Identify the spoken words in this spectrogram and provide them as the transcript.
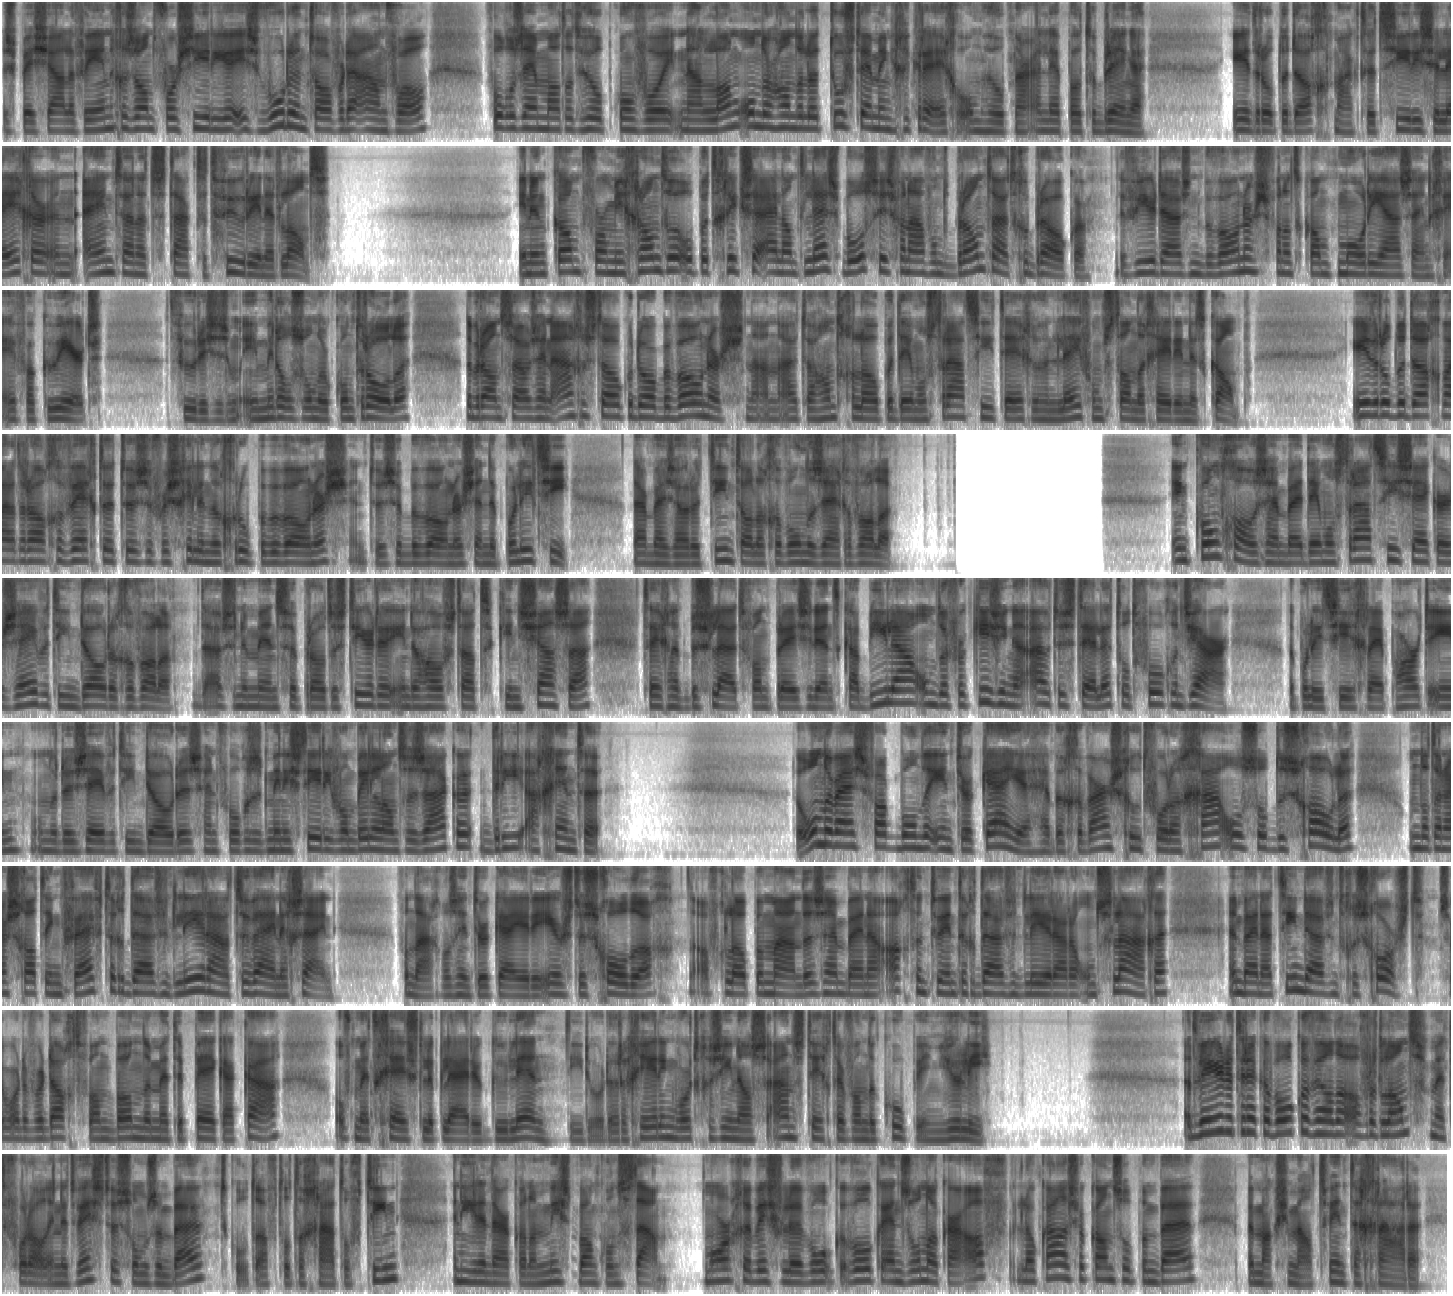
De speciale VN-gezant voor Syrië is woedend over de aanval. Volgens hem had het hulpconvooi na lang onderhandelen toestemming gekregen om hulp naar Aleppo te brengen. Eerder op de dag maakte het Syrische leger een eind aan het staakt het vuur in het land. In een kamp voor migranten op het Griekse eiland Lesbos is vanavond brand uitgebroken. De 4000 bewoners van het kamp Moria zijn geëvacueerd. Het vuur is inmiddels onder controle. De brand zou zijn aangestoken door bewoners... na een uit de hand gelopen demonstratie... tegen hun leefomstandigheden in het kamp. Eerder op de dag waren er al gevechten tussen verschillende groepen bewoners... en tussen bewoners en de politie. Daarbij zouden tientallen gewonden zijn gevallen. In Congo zijn bij demonstraties zeker 17 doden gevallen. Duizenden mensen protesteerden in de hoofdstad Kinshasa... tegen het besluit van president Kabila om de verkiezingen uit te stellen tot volgend jaar. De politie greep hard in. Onder de 17 doden zijn volgens het ministerie van Binnenlandse Zaken drie agenten. De onderwijsvakbonden in Turkije hebben gewaarschuwd voor een chaos op de scholen... omdat er naar schatting 50.000 leraren te weinig zijn... Vandaag was in Turkije de eerste schooldag. De afgelopen maanden zijn bijna 28.000 leraren ontslagen... en bijna 10.000 geschorst. Ze worden verdacht van banden met de PKK... of met geestelijk leider Gulen... die door de regering wordt gezien als aanstichter van de coup in juli. Het weer, er trekken wolkenvelden over het land... met vooral in het westen soms een bui. Het koelt af tot een graad of 10. En hier en daar kan een mistbank ontstaan. Morgen wisselen wolken en zon elkaar af. Lokaal is er kans op een bui bij maximaal 20 graden.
